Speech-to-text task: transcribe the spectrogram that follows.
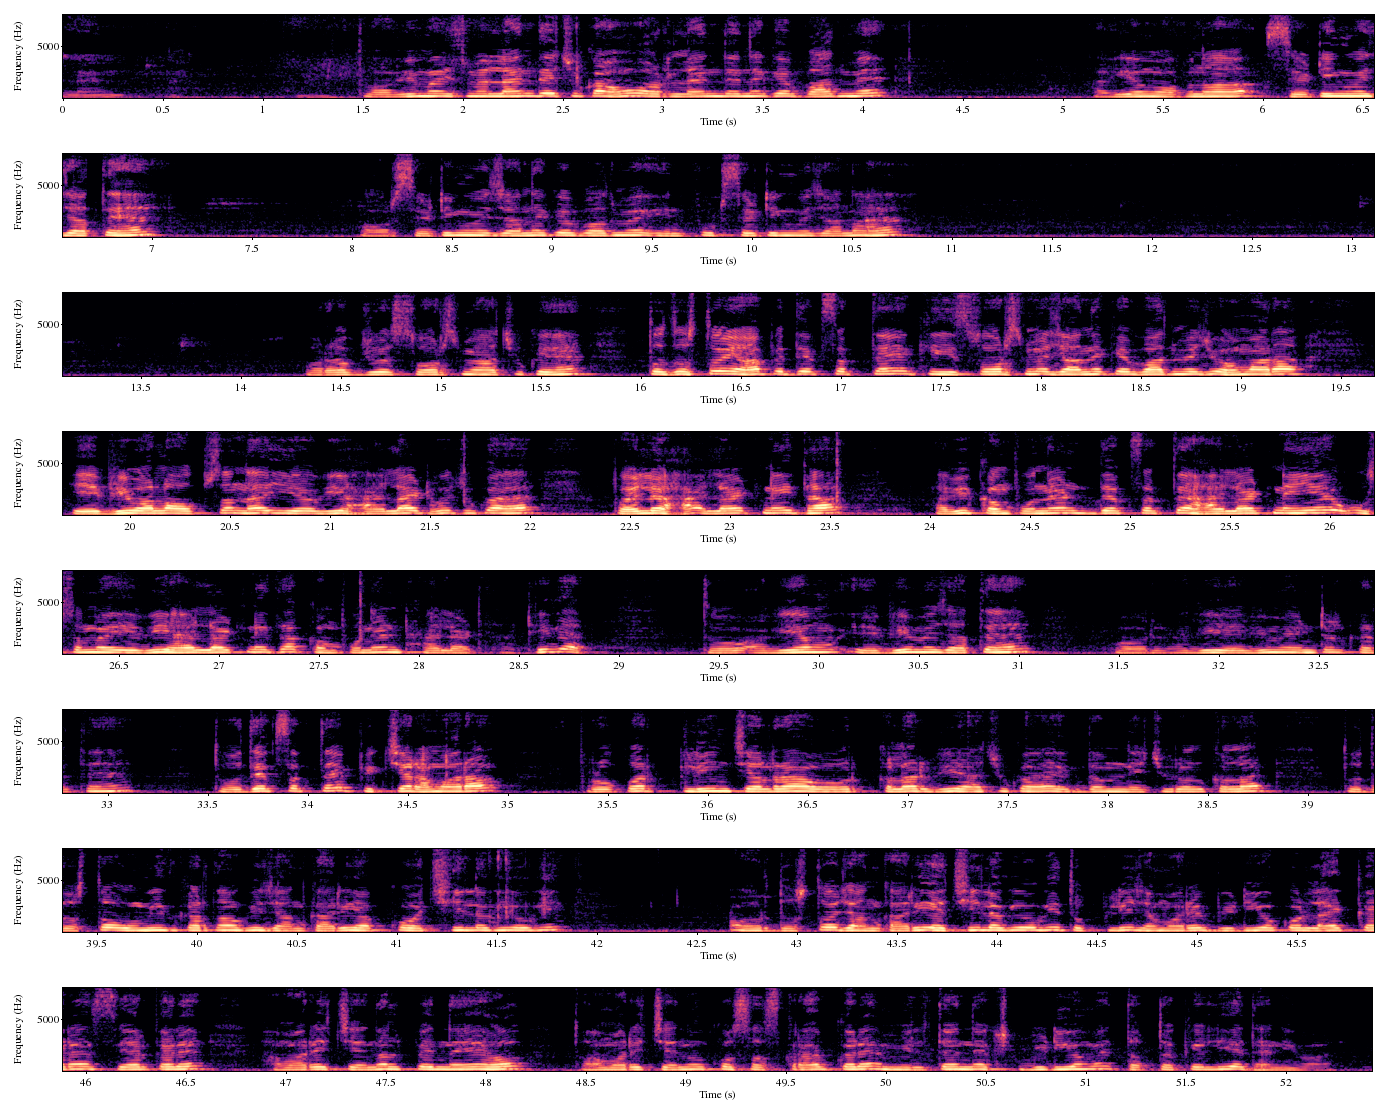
लाइन। तो अभी मैं इसमें लाइन दे चुका हूँ और लाइन देने के बाद में अभी हम अपना सेटिंग में जाते हैं और सेटिंग में जाने के बाद में इनपुट सेटिंग में जाना है। और अब जो है सोर्स में आ चुके हैं तो दोस्तों यहाँ पे देख सकते हैं कि सोर्स में जाने के बाद में जो हमारा ए भी वाला ऑप्शन है, ये अभी हाईलाइट हो चुका है। पहले हाईलाइट नहीं था, अभी कंपोनेंट देख सकते हैं हाईलाइट नहीं है। उस समय ए भी हाईलाइट नहीं था कंपोनेंट हाईलाइट था, ठीक है? तो अभी हम ए में जाते हैं और अभी ए भी में इंटर करते हैं। तो देख सकते हैं पिक्चर हमारा प्रॉपर क्लीन चल रहा है और कलर भी आ चुका है, एकदम नेचुरल कलर तो दोस्तों, उम्मीद करता हूँ कि जानकारी आपको अच्छी लगी होगी। और दोस्तों, जानकारी अच्छी लगी होगी तो प्लीज़ हमारे वीडियो को लाइक करें शेयर करें। हमारे चैनल पे नए हो तो हमारे चैनल को सब्सक्राइब करें। मिलते हैं नेक्स्ट वीडियो में। तब तक के लिए धन्यवाद।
